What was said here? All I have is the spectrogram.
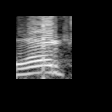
What?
